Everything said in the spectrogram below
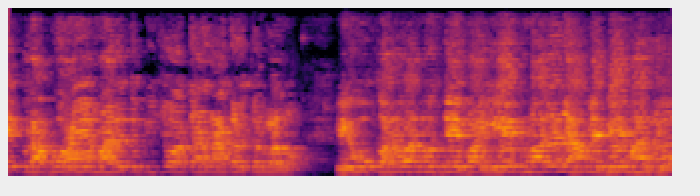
એક લાફો અહીંયા મારે તો બીજો આગળ આગળ કરવાનો. એવું કરવાનું જ નહીં ભાઈ એક મારે ને અમે બે મારજો.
